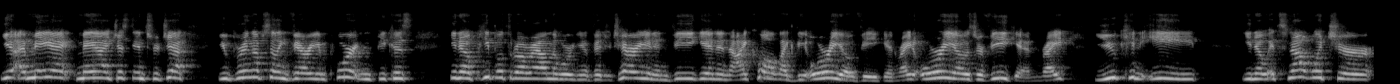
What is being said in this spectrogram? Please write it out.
yeah, may I may I just interject? You bring up something very important because you know people throw around the word you know vegetarian and vegan, and I call it like the Oreo vegan, right? Oreos are vegan, right? You can eat you know it's not what you're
